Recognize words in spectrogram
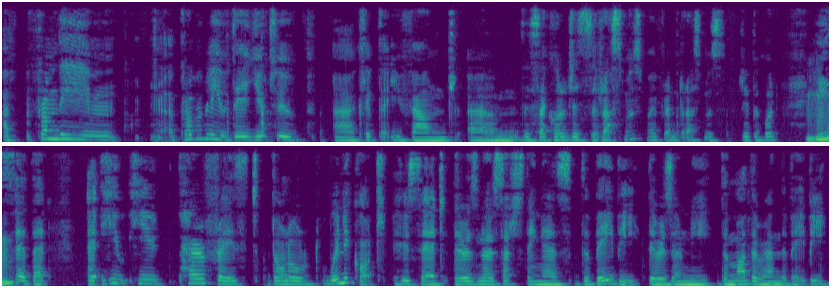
Uh, from the um, probably the YouTube uh, clip that you found, um, the psychologist Rasmus, my friend Rasmus Ribbegård, he Mhm. said that uh, he he paraphrased Donald Winnicott, who said there is no such thing as the baby. There is only the mother and the baby.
